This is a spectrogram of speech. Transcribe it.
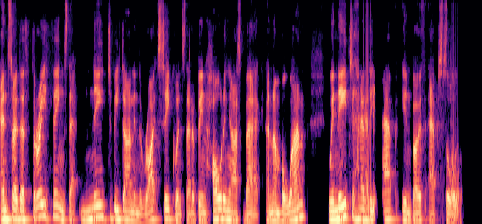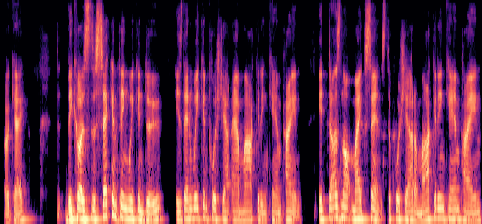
And so the three things that need to be done in the right sequence that have been holding us back are number one, we need to have the app in both app store, okay? Because the second thing we can do is then we can push out our marketing campaign. It does not make sense to push out a marketing campaign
